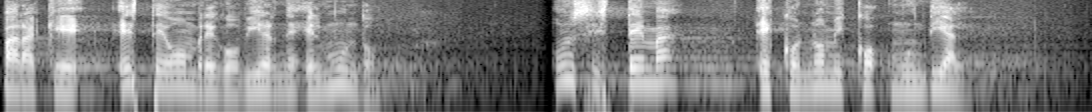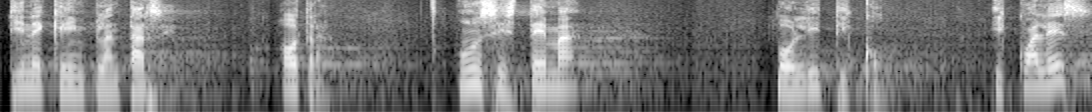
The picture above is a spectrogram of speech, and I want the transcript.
para que este hombre gobierne el mundo. Un sistema económico mundial tiene que implantarse. Otra, un sistema político. ¿Y cuál es?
